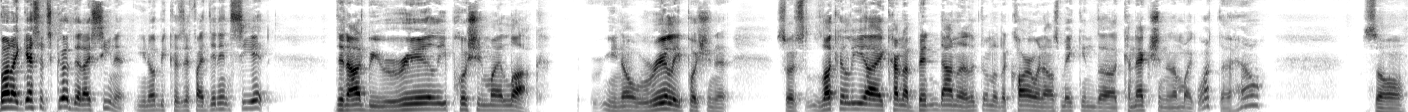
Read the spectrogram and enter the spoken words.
but I guess it's good that I seen it. You know, because if I didn't see it, then I'd be really pushing my luck. You know, really pushing it. So it's luckily I kind of bent down and I looked under the car when I was making the connection, and I'm like, what the hell? So,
